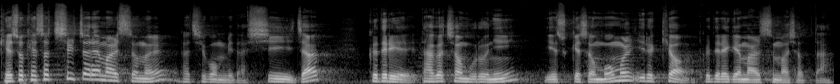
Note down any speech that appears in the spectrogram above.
계속해서 7절의 말씀을 같이 봅니다. 시작. 그들이 다그쳐 물으니 예수께서 몸을 일으켜 그들에게 말씀하셨다.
